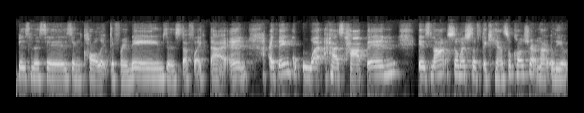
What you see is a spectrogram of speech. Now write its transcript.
businesses and call it different names and stuff like that. And i think what has happened is not so much of the cancel culture i'm not really a,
